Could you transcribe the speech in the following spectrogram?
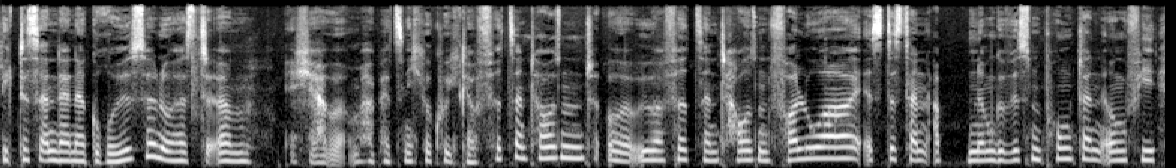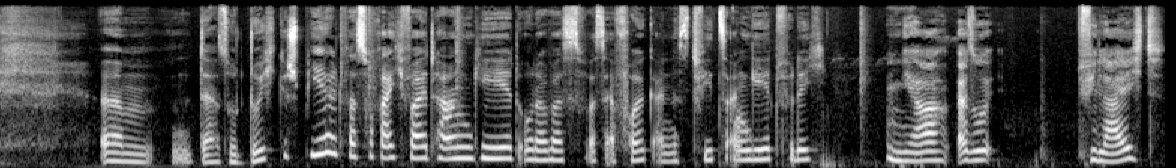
Liegt es an deiner Größe? Du hast ähm, ich habe hab jetzt nicht geguckt, ich glaube 14.000 oder über 14.000 Follower. Ist es dann ab einem gewissen Punkt dann irgendwie ähm, da so durchgespielt, was so Reichweite angeht oder was, was Erfolg eines Tweets angeht für dich? Ja, also vielleicht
